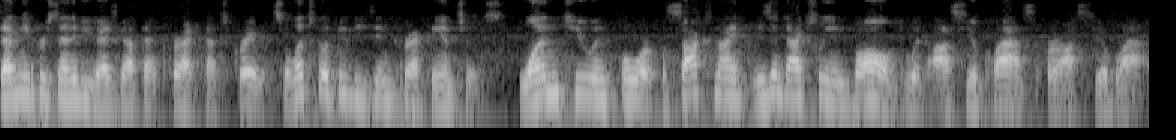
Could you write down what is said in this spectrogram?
70% of you guys got that correct. That's great. So let's go through these incorrect answers. 1, 2, and 4. Well, SOX9 isn't actually involved with osteoclasts or osteoblasts.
